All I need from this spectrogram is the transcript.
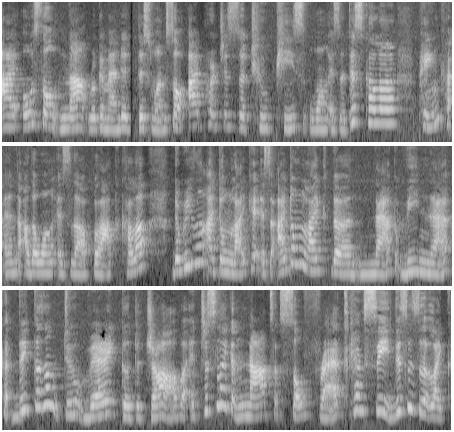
I also not recommended this one. So I purchased the two piece. One is this color, pink, and the other one is the black color. The reason I don't like it is I don't like the neck, V-neck. It doesn't do very good job. It's just like not so flat. You can see this is like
